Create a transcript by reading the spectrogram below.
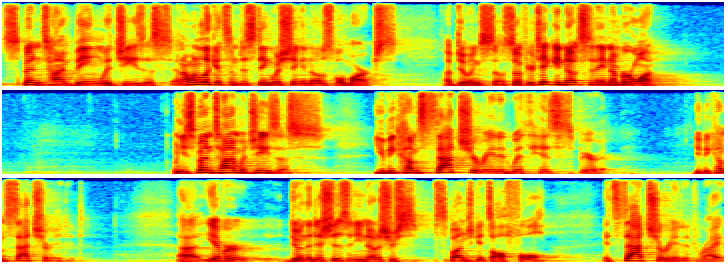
spend time being with Jesus. And I want to look at some distinguishing and noticeable marks of doing so. So if you're taking notes today, number one, when you spend time with Jesus, you become saturated with his spirit. You become saturated. Uh, you ever doing the dishes and you notice your sponge gets all full? It's saturated, right?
